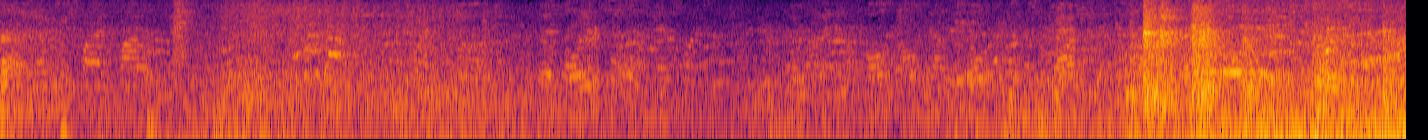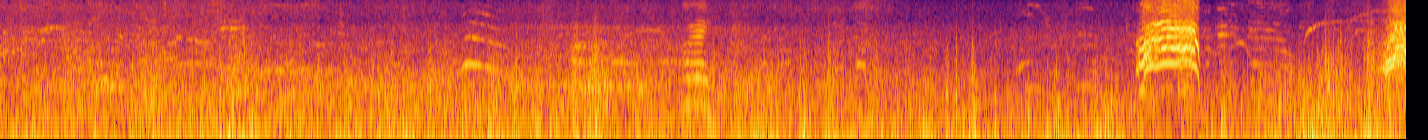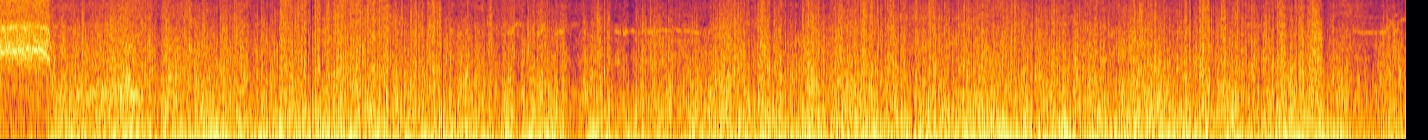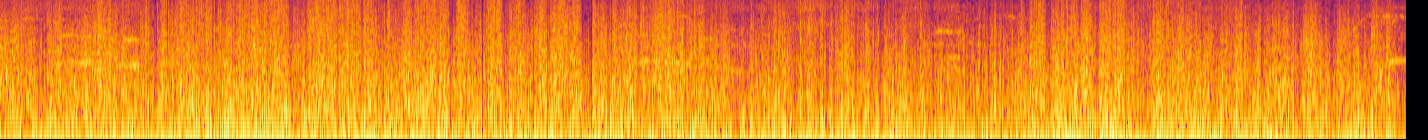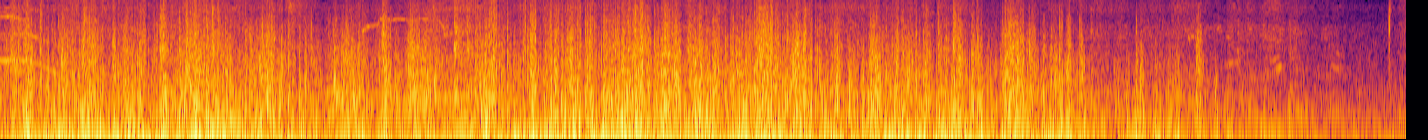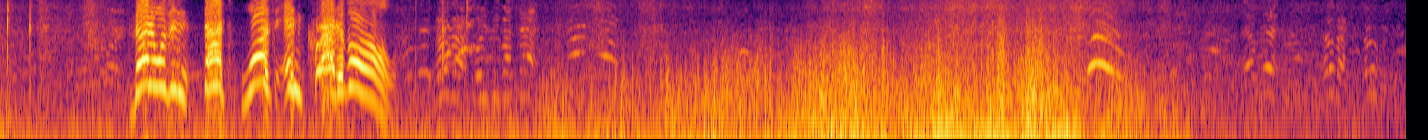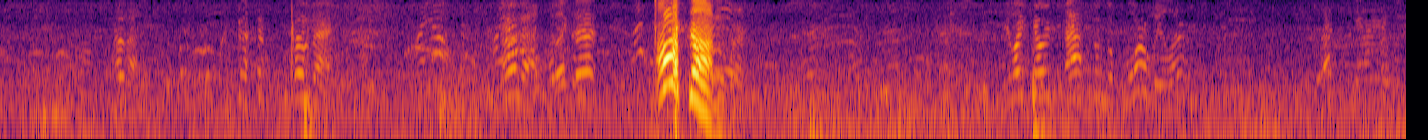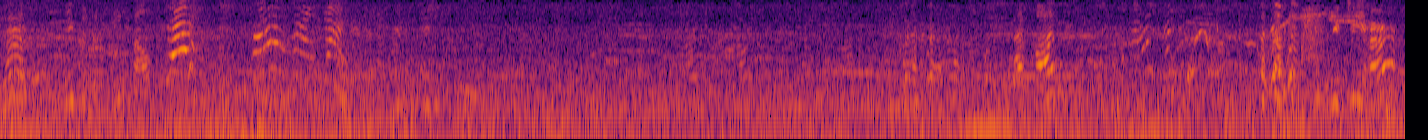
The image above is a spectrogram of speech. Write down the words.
All Novak. You like that? Awesome. You like going fast on the four wheeler? That's scarier than this. These are the seatbelt. Have fun? you see her?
